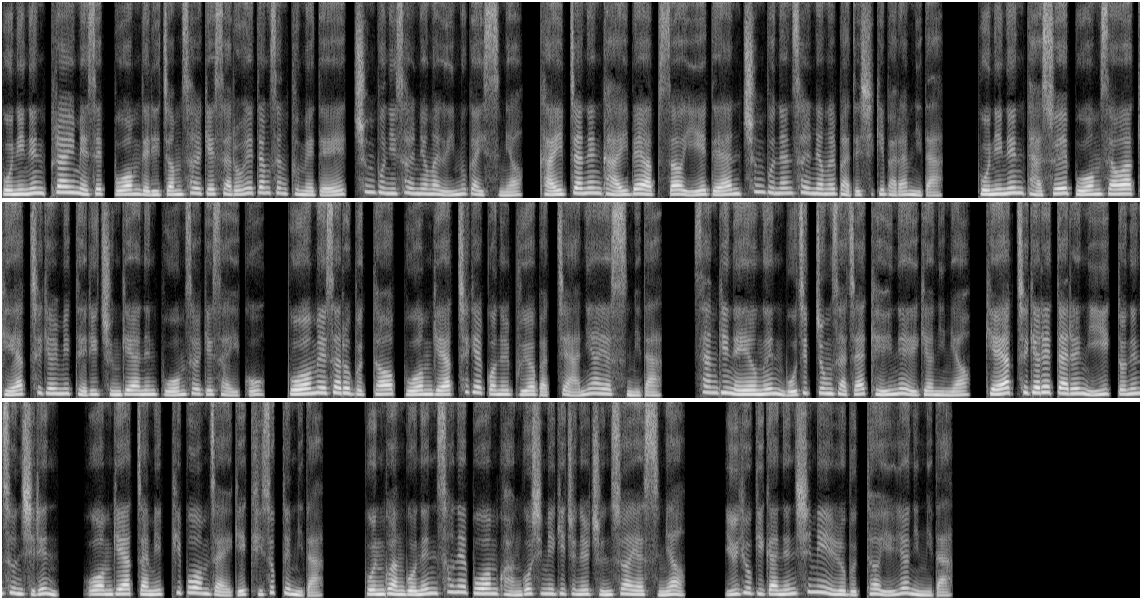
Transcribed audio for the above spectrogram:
본인은 프라임에셋 보험 대리점 설계사로 해당 상품에 대해 충분히 설명할 의무가 있으며 가입자는 가입에 앞서 이에 대한 충분한 설명을 받으시기 바랍니다. 본인은 다수의 보험사와 계약 체결 및 대리 중개하는 보험 설계사이고 보험회사로부터 보험계약 체결권을 부여받지 아니하였습니다. 상기 내용은 모집 종사자 개인의 의견이며 계약 체결에 따른 이익 또는 손실은 보험계약자 및 피보험자에게 귀속됩니다. 본 광고는 손해보험 광고 심의 기준을 준수하였으며 유효기간은 심의일로부터 1년입니다.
